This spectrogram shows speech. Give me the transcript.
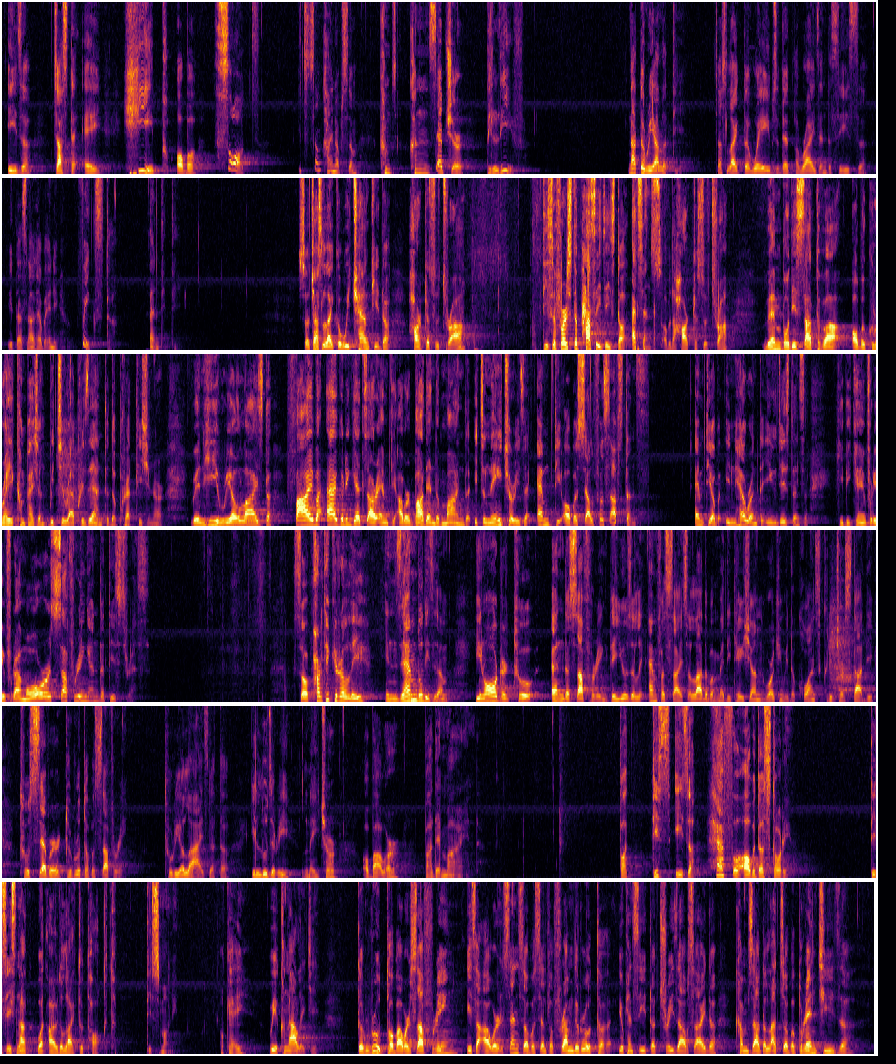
is just a heap of thoughts. It's some kind of some conceptual belief, not the reality. Just like the waves that arise in the seas, uh, it does not have any fixed entity. So just like we chanted the Heart Sutra. This first passage is the essence of the Heart Sutra. When Bodhisattva of great compassion, which represent the practitioner, when he realized five aggregates are empty, our body and mind, its nature is empty of self-substance, empty of inherent existence, he became free from all suffering and distress. So, particularly in Zen Buddhism, in order to end the suffering, they usually emphasize a lot of meditation, working with the koan scripture study to sever the root of suffering, to realize that the illusory nature of our body and mind. But this is half of the story. This is not what I would like to talk to this morning. Okay, we acknowledge it. The root of our suffering is our sense of self. From the root, you can see the trees outside comes out lots of branches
